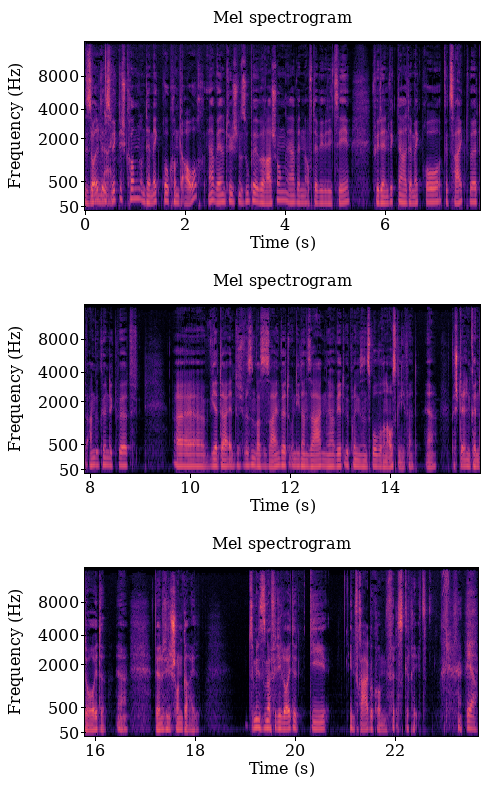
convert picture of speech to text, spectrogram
Sollte es Nein. wirklich kommen und der Mac Pro kommt auch, ja, wäre natürlich eine super Überraschung, ja, wenn auf der WWDC für den Entwickler halt der Mac Pro gezeigt wird, angekündigt wird, äh, wir da endlich wissen, was es sein wird und die dann sagen, ja, wird übrigens in zwei Wochen ausgeliefert, ja, bestellen könnte heute, ja, wäre natürlich schon geil. Zumindest mal für die Leute, die in Frage kommen für das Gerät. ja.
